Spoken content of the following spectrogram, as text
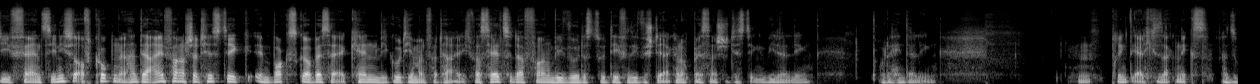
die Fans, die nicht so oft gucken, anhand der einfachen Statistik im Boxscore besser erkennen, wie gut jemand verteidigt. Was hältst du davon wie würdest du defensive Stärke noch besser in Statistiken widerlegen oder hinterlegen? Hm, bringt ehrlich gesagt nichts. Also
